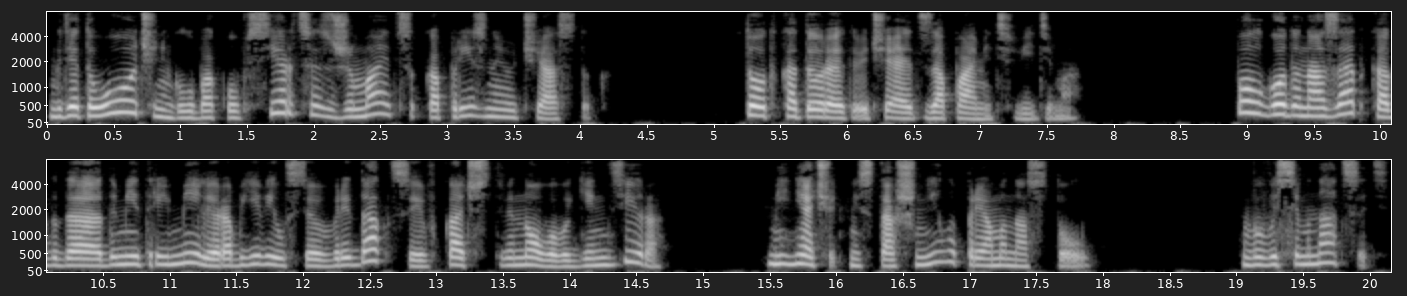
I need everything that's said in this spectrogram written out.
Где-то очень глубоко в сердце сжимается капризный участок. Тот, который отвечает за память, видимо. Полгода назад, когда Дмитрий Миллер объявился в редакции в качестве нового гендира, меня чуть не стошнило прямо на стол. В восемнадцать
